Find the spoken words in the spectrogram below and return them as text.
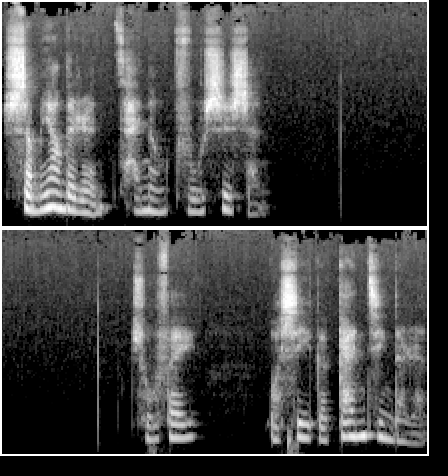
什么样的人才能服侍神？除非我是一个干净的人，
